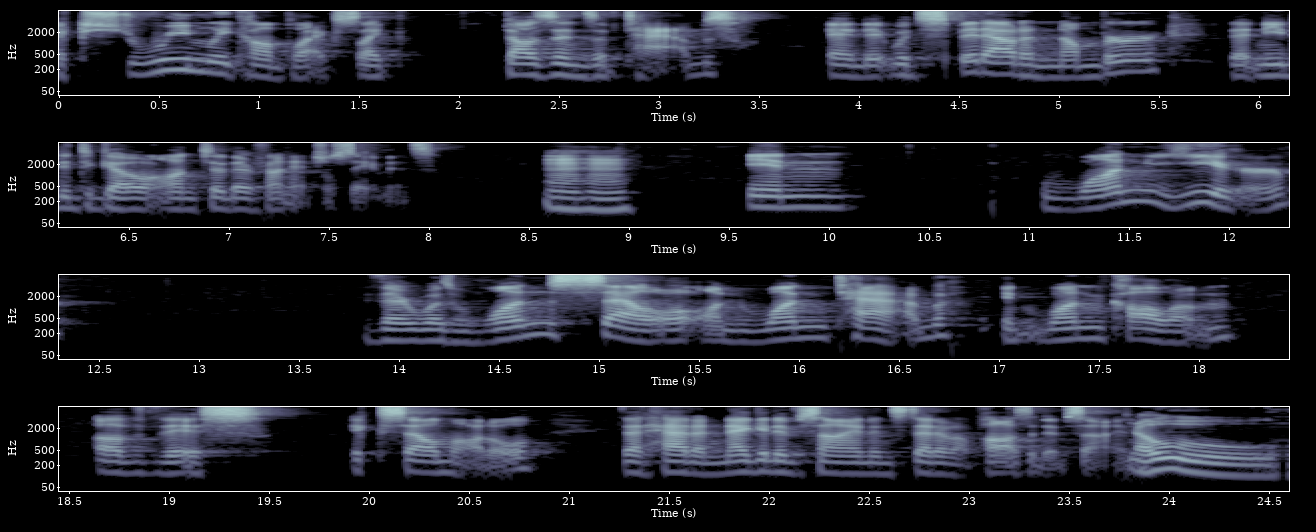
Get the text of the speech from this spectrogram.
extremely complex like dozens of tabs and it would spit out a number that needed to go onto their financial statements Mm-hmm. in one year, there was one cell on one tab in one column of this Excel model that had a negative sign instead of a positive sign. Oh.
